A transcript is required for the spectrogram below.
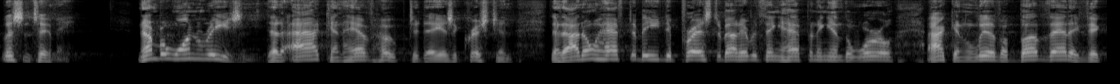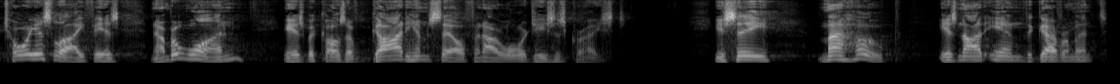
listen to me. Number one reason that I can have hope today as a Christian, that I don't have to be depressed about everything happening in the world, I can live above that. A victorious life is number one, is because of God Himself and our Lord Jesus Christ. You see, my hope is not in the government.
